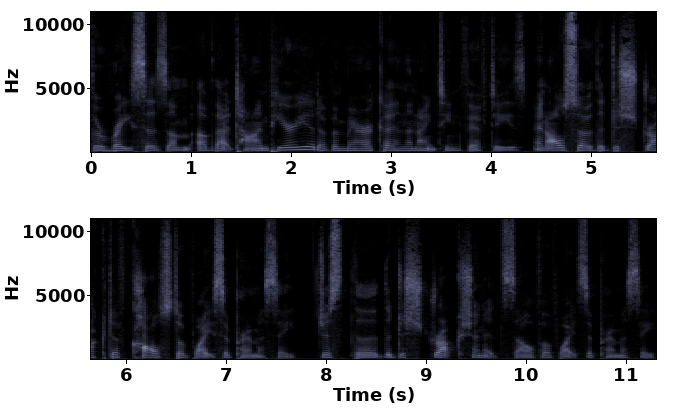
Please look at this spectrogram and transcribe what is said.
the racism of that time period of America in the 1950s and also the destructive cost of white supremacy just the the destruction itself of white supremacy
